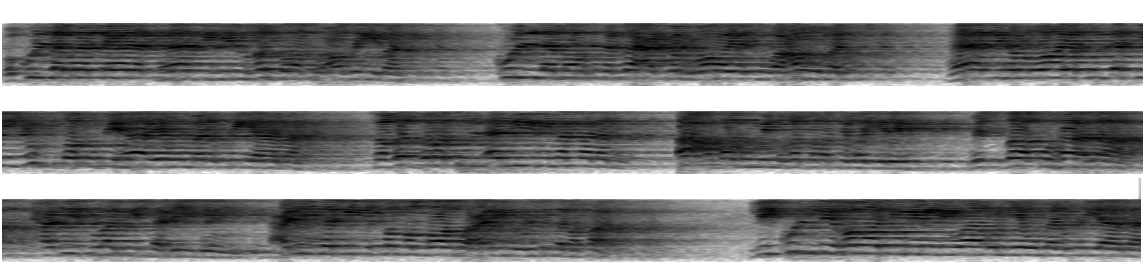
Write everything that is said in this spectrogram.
وكلما كانت هذه الغزرة عظيمة كلما ارتفعت الراية وعظمت هذه الراية التي يفضل بها يوم القيامة. فغدرة الأمير مثلا أعظم من غدرة غيره مصداق هذا حديث أبي سعيد. عن النبي صلى الله عليه وسلم قال لكل غادر لواء يوم القيامة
